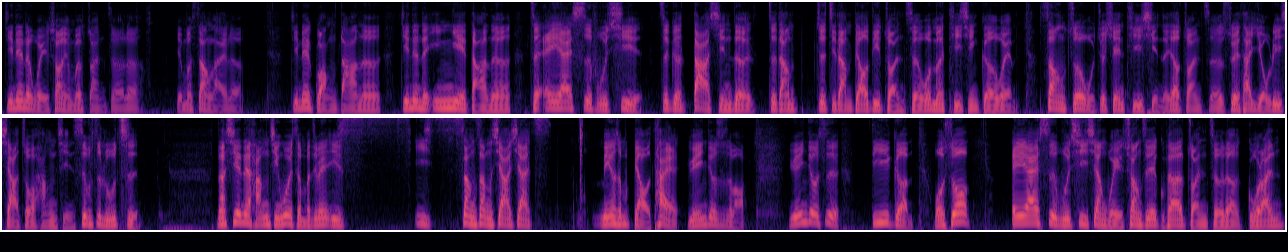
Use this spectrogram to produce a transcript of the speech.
今天的尾创有没有转折了？有没有上来了？今天广达呢？今天的英业达呢？这 AI 伺服器这个大型的这档这几档标的转折，我有没有提醒各位？上周我就先提醒了要转折，所以它有利下周行情，是不是如此？那现在行情为什么这边一一上上下下没有什么表态？原因就是什么？原因就是第一个，我说 AI 伺服器像纬创这些股票要转折的，果然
